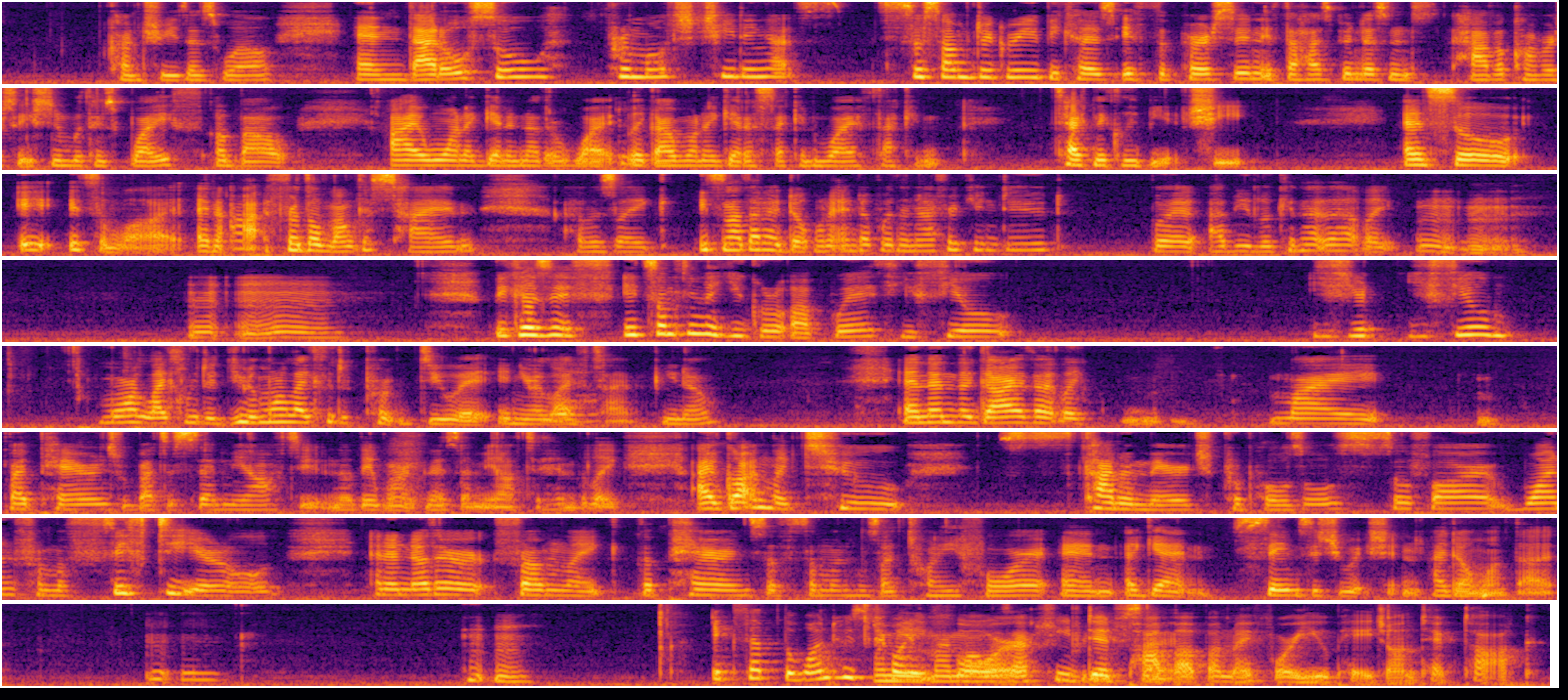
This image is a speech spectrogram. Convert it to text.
countries as well, and that also promotes cheating at to some degree because if the person, if the husband doesn't have a conversation with his wife about, I want to get another wife, like I want to get a second wife, that can technically be a cheat, and so it, it's a lot. And I, for the longest time, I was like, it's not that I don't want to end up with an African dude, but I'd be looking at that like, mm mm, mm mm. Because if it's something that you grow up with, you feel, you you feel more likely to you're more likely to do it in your lifetime, you know. And then the guy that like my my parents were about to send me off to. No, they weren't going to send me off to him, but like I've gotten like two kind of marriage proposals so far. One from a 50 year old and another from like the parents of someone who's like 24. And again, same situation. I don't want that. Mm-mm. Except the one who's I mean, 24, my mom was actually he did pop up on my For You page on TikTok.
